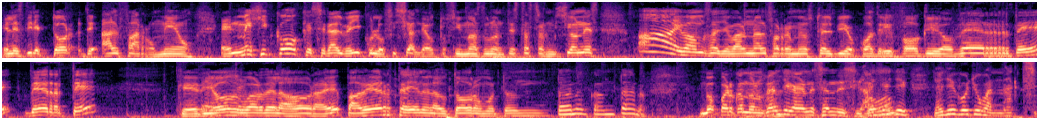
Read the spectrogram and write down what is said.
Él es director de Alfa Romeo en México, que será el vehículo oficial de Autos y Más durante estas transmisiones. Ay, vamos a llevar un Alfa Romeo Stelvio cuadrifoglio verde, verde. Que Dios guarde la hora, ¿eh? Para verte ahí en el autódromo. No, pero cuando nos vean llegar en ese han de decir, ay, ya, lleg ya, llegó Giovanazzi.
